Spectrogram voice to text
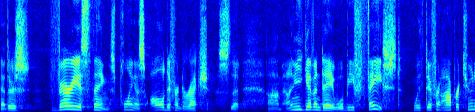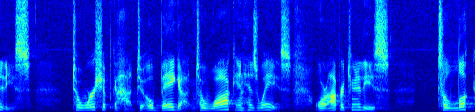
That there's various things pulling us all different directions. That um, any given day we'll be faced with different opportunities to worship God, to obey God, to walk in His ways, or opportunities to look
